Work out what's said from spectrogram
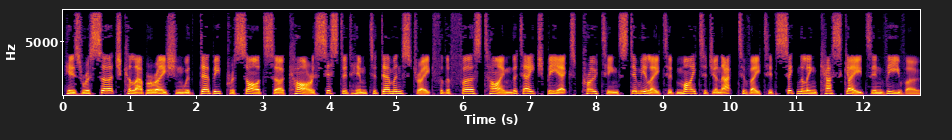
His research collaboration with Debi Prasad Sarkar assisted him to demonstrate for the first time that HBX protein stimulated mitogen-activated signaling cascades in vivo.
